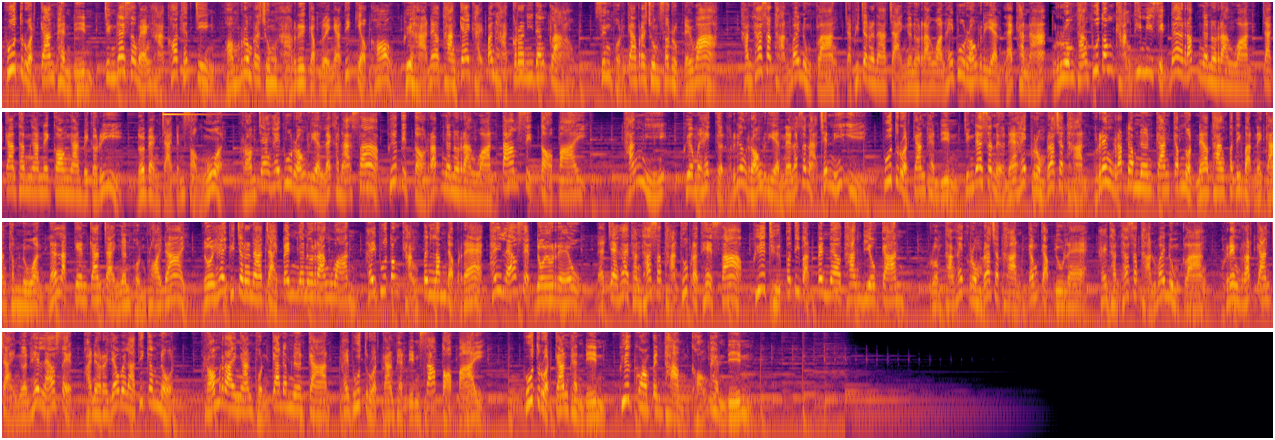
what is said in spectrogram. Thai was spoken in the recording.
ผู้ตรวจการแผ่นดินจึงได้แสวงหาข้อเท็จจริง พร้อมร่วมประชุมหารือกับหน่วยงานที่เกี่ยวข้อง เพื่อหาแนวทางแก้ไขปัญหากรณีดังกล่าว ซึ่งผลการประชุมสรุปได้ว่า ทันทสถานวัยหนุ่มกลาง จะพิจารณาจ่ายเงินรางวัลให้ผู้ร้องเรียนและคณะ รวมทั้งผู้ต้องขังที่มีสิทธิ์ได้รับเงินรางวัล จากการทำงานในกองงานเบเกอรี่ โดยแบ่งจ่ายเป็น 2 งวด พร้อมแจ้งให้ผู้ร้องเรียนและคณะทราบ เพื่อติดต่อรับเงินรางวัลตามสิทธิ์ต่อไป ทั้งนี้เพื่อไม่ให้เกิดเรื่องร้องเรียนในลักษณะเช่นนี้อีก ผู้ตรวจการแผ่นดินจึงได้เสนอแนะให้กรมราชทัณฑ์เร่งรัดดำเนินการกำหนดแนวทางปฏิบัติในการคำนวณ และหลักเกณฑ์การจ่ายเงินผลพลอยได้ โดยให้พิจารณาจ่ายเป็นเงินรางวัล ให้ผู้ต้องขังเป็นลำดับแรก ให้แล้วเสร็จโดยเร็ว และแจ้งให้ทันทสถานทั่วประเทศทราบ เพื่อถือปฏิบัติเป็นแนวทางเดียวกันรวมทั้งให้กรมราชทัณฑ์กำกับดูแล ให้ทันทสถานไว้หนุ่มกลาง เร่งรัดการจ่ายเงินให้แล้วเสร็จ ภายในระยะเวลาที่กำหนด ร้อมรายงานผลการดำเนินการให้ผู้ตรวจการแผ่นดินทราบต่อไป ผู้ตรวจการแผ่นดินเพื่อความเป็นธรรมของแผ่นดิน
